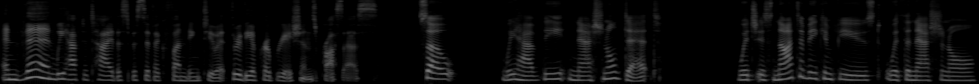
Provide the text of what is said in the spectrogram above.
And then we have to tie the specific funding to it through the appropriations process. So, we have the national debt, which is not to be confused with the national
